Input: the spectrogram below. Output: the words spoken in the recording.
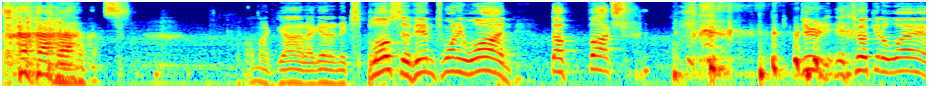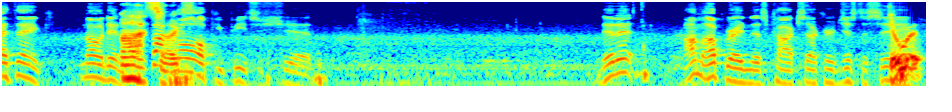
Oh my god, I got an explosive M21. The fuck? Dude, it took it away, I think. No, it didn't. Oh, Fuck sucks. off, you piece of shit. Did it? I'm upgrading this cocksucker just to see. Do it.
